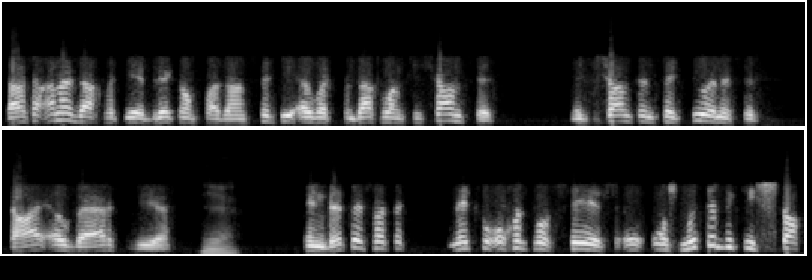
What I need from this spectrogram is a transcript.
Daar's 'n ander dag wat jy 'n breek kan vat, dan sit die ou wat vandag langs die sand sit met die sand in sy tone sit, daai ou werk weer. Ja. En dit is wat ek net vanoggend wil sê is eh, ons moet 'n bietjie stap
